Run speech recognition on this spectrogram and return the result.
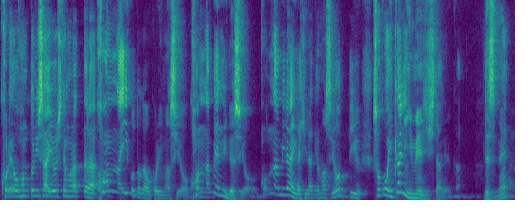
これを本当に採用してもらったら、こんないいことが起こりますよ。こんな便利ですよ。こんな未来が開けますよっていう、そこをいかにイメージしてあげるかですね。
